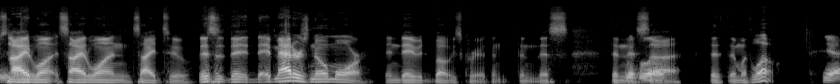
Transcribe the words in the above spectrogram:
side one side one side two. This is it, it matters no more in david bowie's career than than this than With this Low. uh than with low. Yeah,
